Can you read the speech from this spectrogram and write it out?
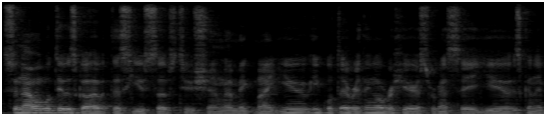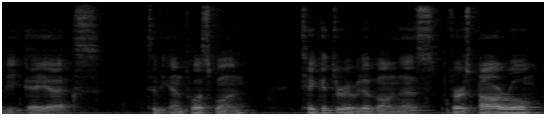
So now what we'll do is go ahead with this u substitution. I'm going to make my u equal to everything over here. So we're going to say u is going to be ax to the n plus 1. Take a derivative on this. First power rule,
